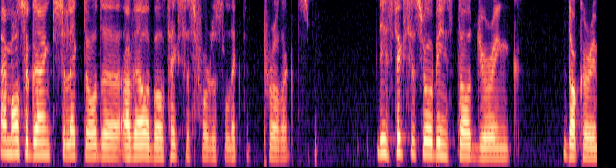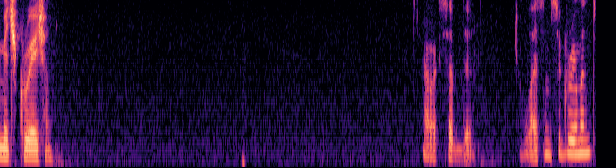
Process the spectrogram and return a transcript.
I'm also going to select all the available fixes for the selected products. These fixes will be installed during Docker image creation. I'll accept the license agreement.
